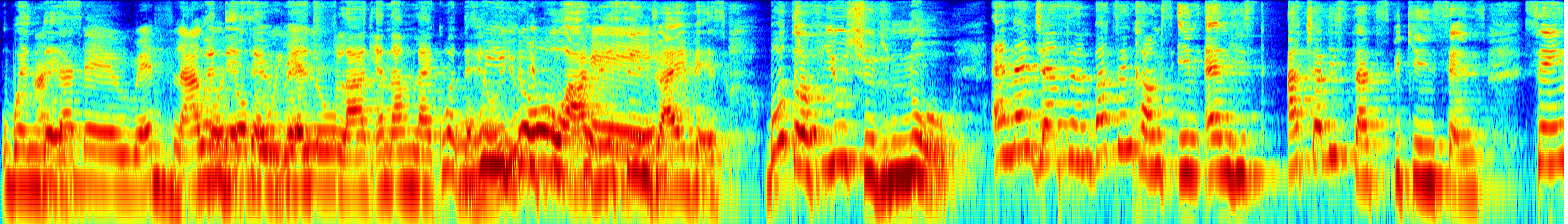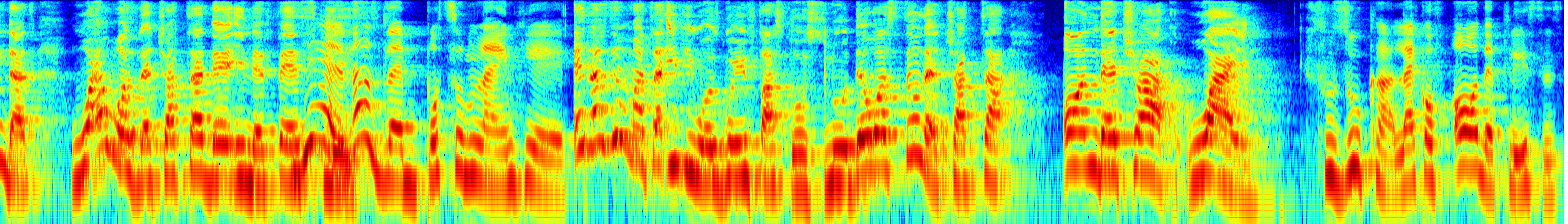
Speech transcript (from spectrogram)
when Under there's the red flag when there's a red yellow. flag and I'm like what the We hell you people are racing drivers both of you should know and then Jensen Button comes in and he's actually starts speaking sense saying that why was the tractor there in the first Yeah, place that's the bottom line here. it doesn't matter if he was going fast or slow there was still a tractor on the track why Suzuka, like of all the places.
